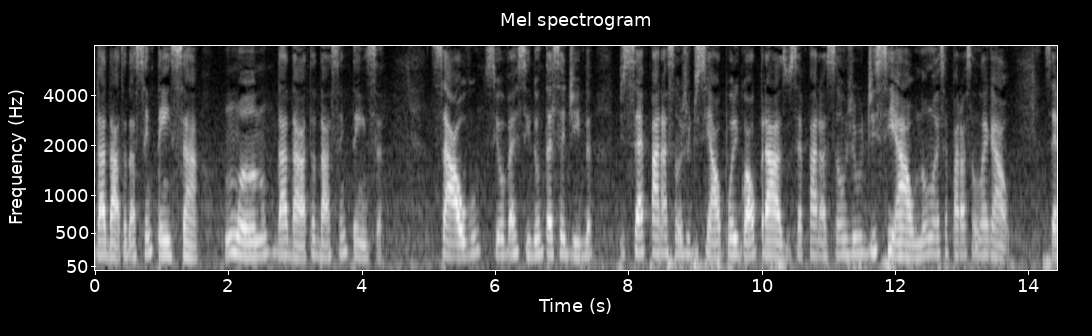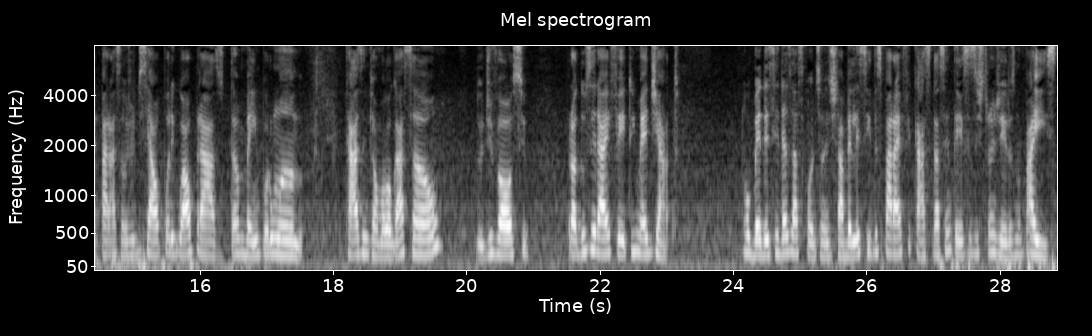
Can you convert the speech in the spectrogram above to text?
da data da sentença. Um ano da data da sentença salvo se houver sido antecedida de separação judicial por igual prazo. Separação judicial, não é separação legal. Separação judicial por igual prazo, também por um ano. Caso em que a homologação do divórcio produzirá efeito imediato, obedecidas as condições estabelecidas para a eficácia das sentenças estrangeiras no país.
